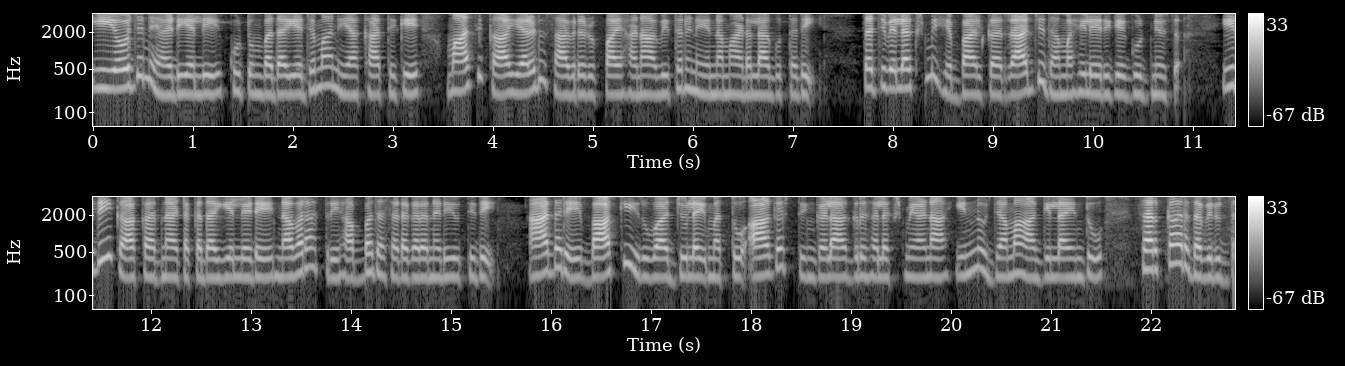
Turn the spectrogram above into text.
ಈ ಯೋಜನೆ ಅಡಿಯಲ್ಲಿ ಕುಟುಂಬದ ಯಜಮಾನಿಯ ಖಾತೆಗೆ ಮಾಸಿಕ ಎರಡು ಸಾವಿರ ರೂಪಾಯಿ ಹಣ ವಿತರಣೆಯನ್ನು ಮಾಡಲಾಗುತ್ತದೆ. ಸಚಿವೆ ಲಕ್ಷ್ಮಿ ಹೆಬ್ಬಾಳ್ಕರ್, ರಾಜ್ಯದ ಮಹಿಳೆಯರಿಗೆ ಗುಡ್ ನ್ಯೂಸ್. ಇದೀಗ ಕರ್ನಾಟಕದ ಎಲ್ಲೆಡೆ ನವರಾತ್ರಿ ಹಬ್ಬದ ಸಡಗರ ನಡೆಯುತ್ತಿದೆ. ಆದರೆ ಬಾಕಿ ಇರುವ ಜುಲೈ ಮತ್ತು ಆಗಸ್ಟ್ ತಿಂಗಳ ಗೃಹಲಕ್ಷ್ಮಿ ಹಣ ಇನ್ನೂ ಜಮಾ ಆಗಿಲ್ಲ ಎಂದು ಸರ್ಕಾರದ ವಿರುದ್ಧ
